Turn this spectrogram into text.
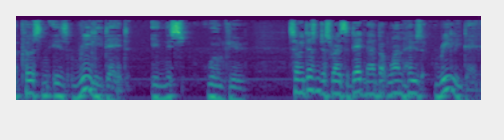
a person is really dead in this worldview. So he doesn't just raise a dead man, but one who's really dead.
